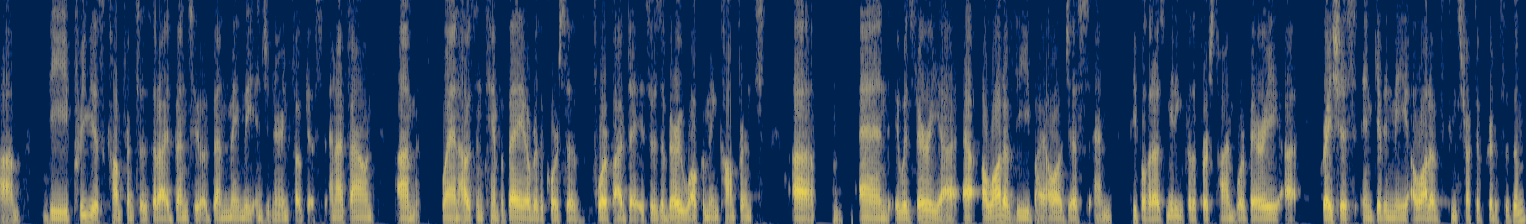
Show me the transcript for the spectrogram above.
um, the previous conferences that I had been to had been mainly engineering focused, and I found um, when I was in Tampa Bay over the course of four or five days, it was a very welcoming conference. Uh, and it was very uh, a lot of the biologists and people that I was meeting for the first time were very uh, gracious in giving me a lot of constructive criticism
